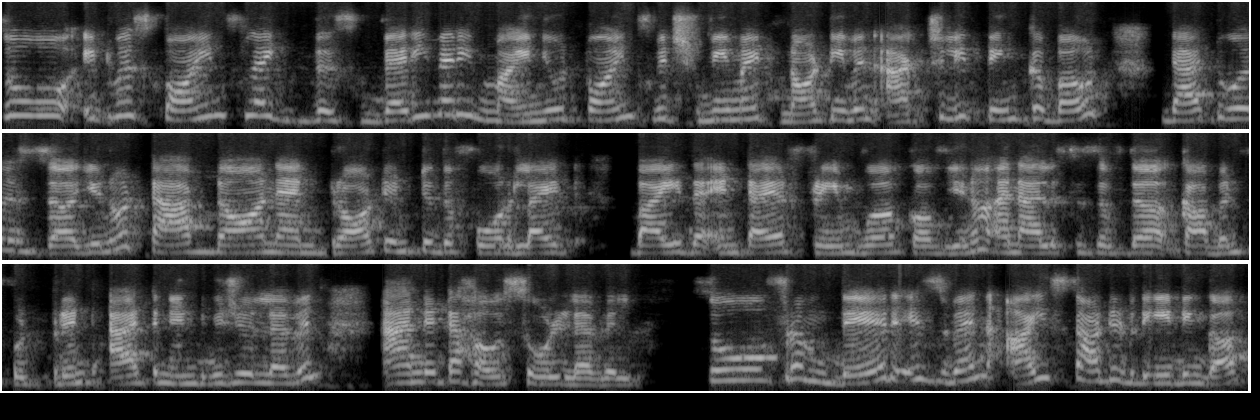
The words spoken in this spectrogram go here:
So it was points like this very very minute points which we might not even actually think about that was uh, you know tapped on and brought into the forelight by the entire framework of you know analysis of the carbon footprint at an individual level and at a household level. So from there is when i started reading up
